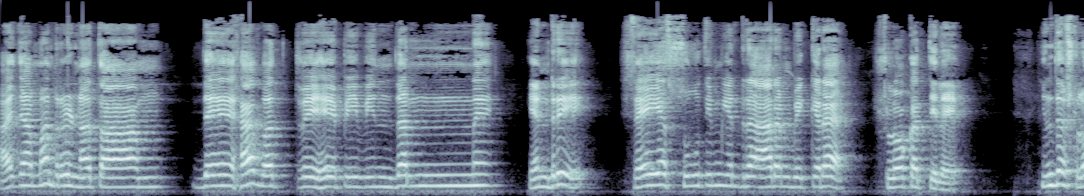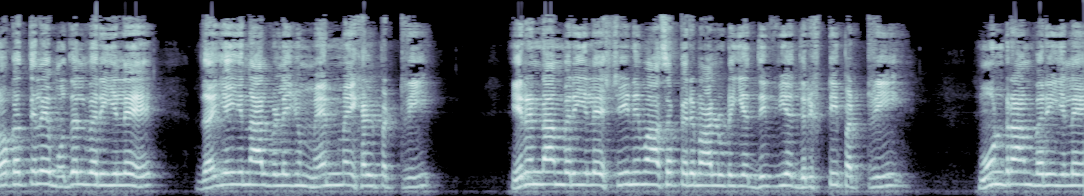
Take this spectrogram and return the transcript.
அஜமருணதாம் தேகவத்வேபி விந்தன் என்று ஸ்ரேயசூதிம் என்று ஆரம்பிக்கிற ஸ்லோகத்திலே. இந்த ஸ்லோகத்திலே முதல் வரியிலே தயையினால் விளையும் மேன்மைகள் பற்றி இரண்டாம் வரியிலே ஸ்ரீனிவாச பெருமாளுடைய திவ்ய திருஷ்டி பற்றி மூன்றாம் வரியிலே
